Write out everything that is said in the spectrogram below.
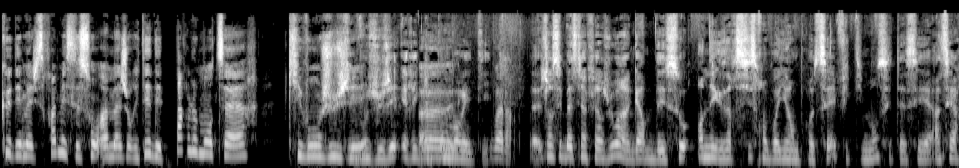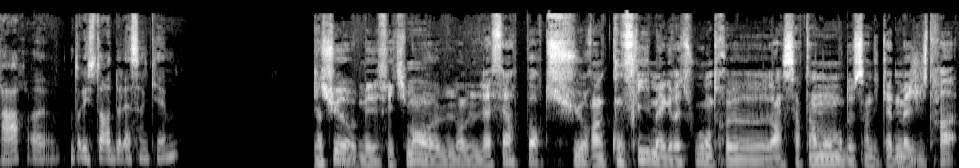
que des magistrats, mais ce sont à majorité des parlementaires qui vont juger. Qui vont juger Éric Dupond-Moretti. Voilà. Jean-Sébastien Ferjou, un garde des Sceaux en exercice renvoyé en procès, effectivement, c'est assez, assez rare dans l'histoire de la cinquième. Bien sûr, mais effectivement, l'affaire porte sur un conflit malgré tout entre un certain nombre de syndicats de magistrats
